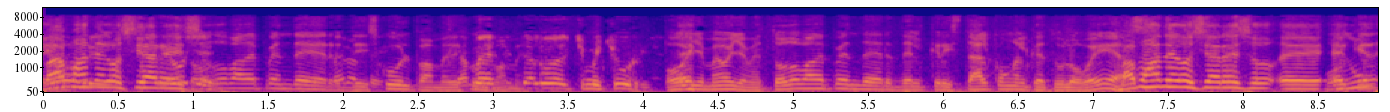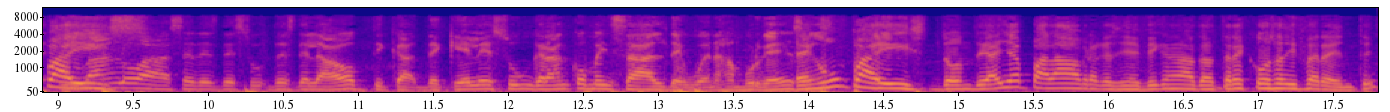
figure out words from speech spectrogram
vamos negociar eso. Todo va a depender, discúlpame, Déjame discúlpame. decirte algo del chimichurri. Óyeme, óyeme, todo va a depender del cristal con el que tú lo veas. Vamos a negociar eso eh, en un país. Iván lo hace desde su, desde la óptica de que él es un gran comensal de buenas hamburguesas. En un país donde haya palabras que significan hasta tres cosas diferentes.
